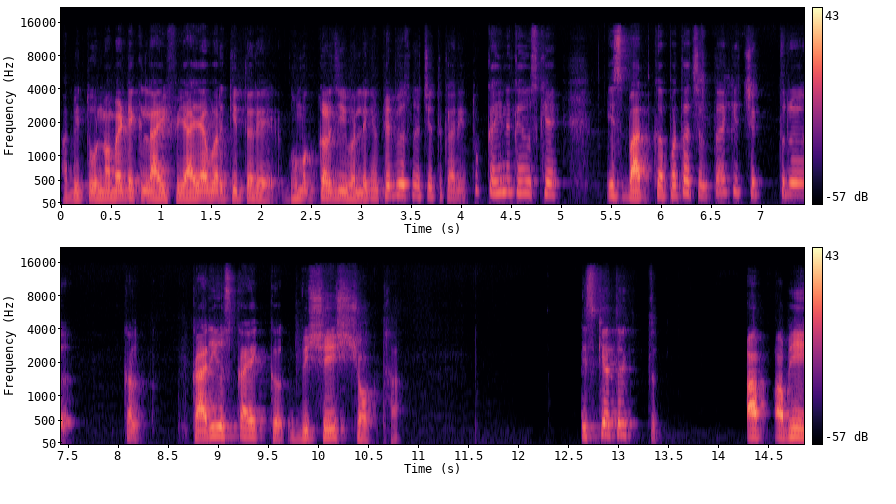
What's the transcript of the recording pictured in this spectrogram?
अभी तो नोमेडिक लाइफ यायावर की तरह, घुमक्कड़ जीवन, लेकिन फिर भी उसने चित्रकारी तो कहीं ना कहीं उसके इस बात का पता चलता है कि चित्र कारी उसका एक विशेष शौक था। इसके अतिरिक्त आप अभी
